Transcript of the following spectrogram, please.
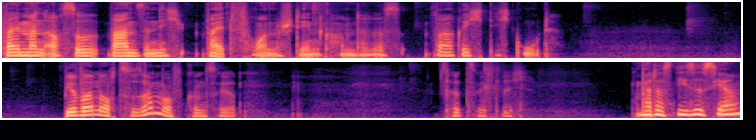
Weil man auch so wahnsinnig weit vorne stehen konnte. Das war richtig gut. Wir waren auch zusammen auf Konzerten. Tatsächlich. War das dieses Jahr?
